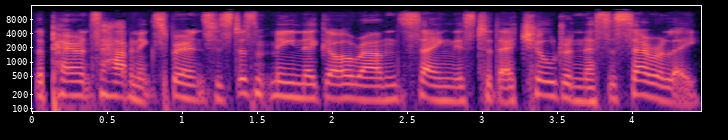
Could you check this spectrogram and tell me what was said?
the parents are having experiences doesn't mean they go around saying this to their children necessarily.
